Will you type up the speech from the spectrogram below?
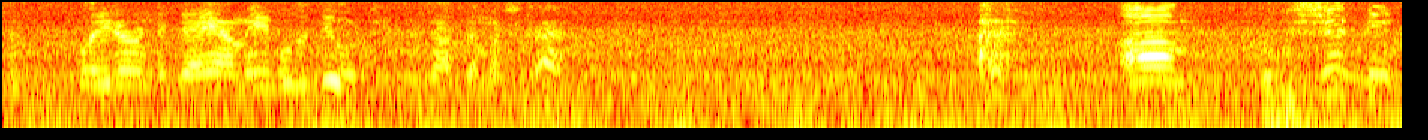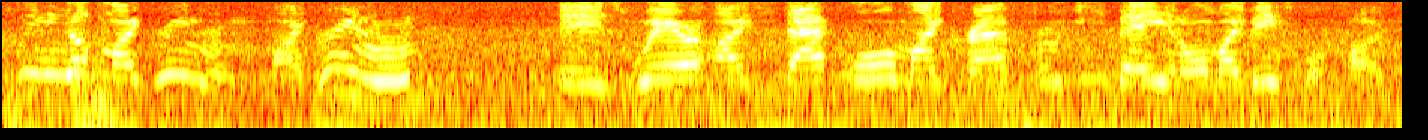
since it's later in the day, I'm able to do it because there's not that much traffic. um, should be cleaning up my green room. My green room is where I stack all my crap from eBay and all my baseball cards.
